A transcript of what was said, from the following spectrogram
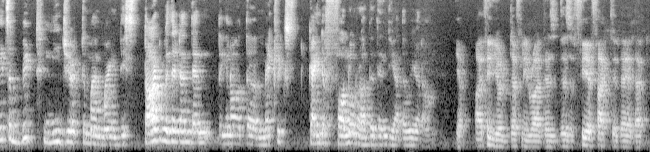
it's a bit knee jerk to my mind. They start with it and then you know the metrics kind of follow rather than the other way around. Yeah, I think you're definitely right. There's there's a fear factor there that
